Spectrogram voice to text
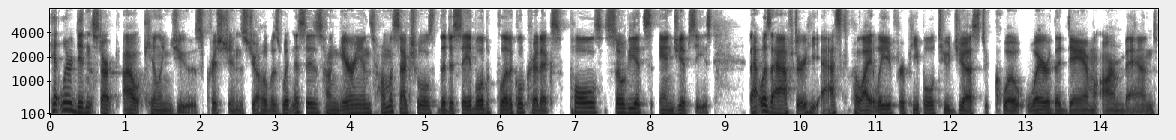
Hitler didn't start out killing Jews, Christians, Jehovah's Witnesses, Hungarians, homosexuals, the disabled, political critics, Poles, Soviets, and gypsies. That was after he asked politely for people to just, quote, wear the damn armband,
